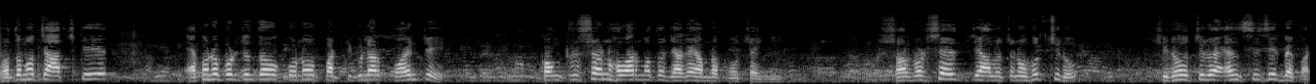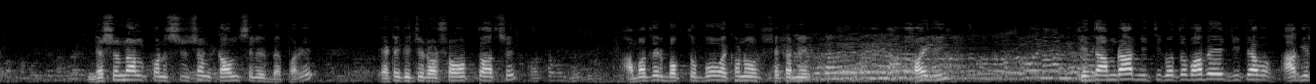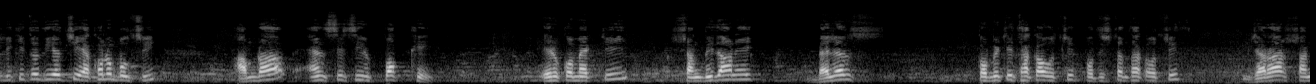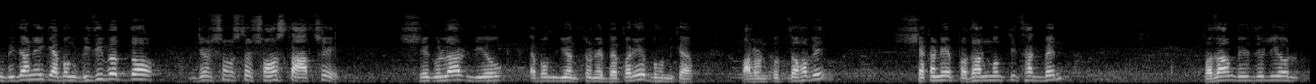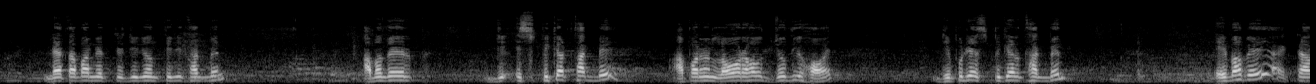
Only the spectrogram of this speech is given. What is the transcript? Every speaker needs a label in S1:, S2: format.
S1: প্রথম হচ্ছে আজকে এখনও পর্যন্ত কোনো পার্টিকুলার পয়েন্টে কনক্লুশন হওয়ার মতো জায়গায় আমরা পৌঁছাইনি। সর্বশেষ যে আলোচনা হচ্ছিল, সেটা হচ্ছিল এনসিসির ব্যাপারে ন্যাশনাল কনস্টিটিউশন কাউন্সিলের ব্যাপারে। এটা কিছুটা অসমাপ্ত আছে। আমাদের বক্তব্য এখনও সেখানে হয়নি। কিন্তু আমরা নীতিগতভাবে যেটা আগে লিখিত দিয়েছি, এখনও বলছি, আমরা এনসিসির পক্ষে এরকম একটি সাংবিধানিক ব্যালেন্স কমিটি থাকা উচিত, প্রতিষ্ঠান থাকা উচিত, যারা সাংবিধানিক এবং বিধিবদ্ধ যে সমস্ত সংস্থা আছে, সেগুলার নিয়োগ এবং নিয়ন্ত্রণের ব্যাপারে ভূমিকা পালন করতে হবে। সেখানে প্রধানমন্ত্রী থাকবেন, প্রধান বিরোধী দলীয় নেতা বা নেত্রী যিনি তিনি থাকবেন। আমাদের স্পিকার থাকবে আপার অ্যান্ড লোয়ার হাউস যদি হয় ডেপুটি স্পিকার থাকবেন। এভাবে একটা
